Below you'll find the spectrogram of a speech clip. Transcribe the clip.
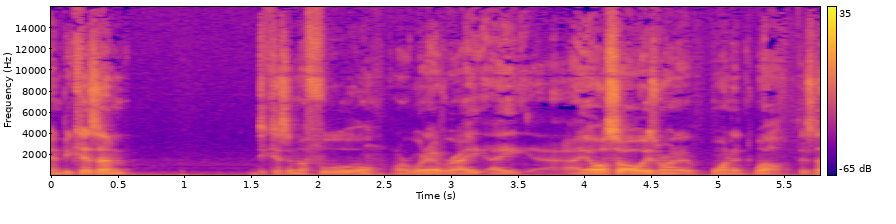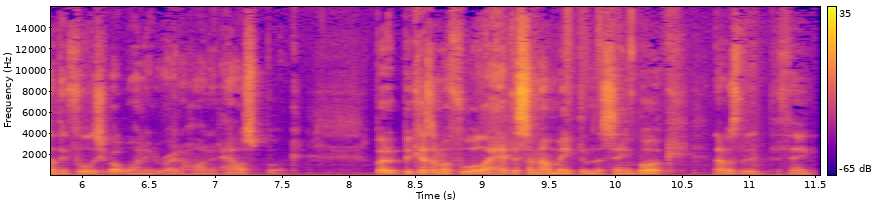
And because I'm because I'm a fool or whatever, I, I I also always wanted wanted well, there's nothing foolish about wanting to write a haunted house book, but because I'm a fool, I had to somehow make them the same book. That was the, the thing.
